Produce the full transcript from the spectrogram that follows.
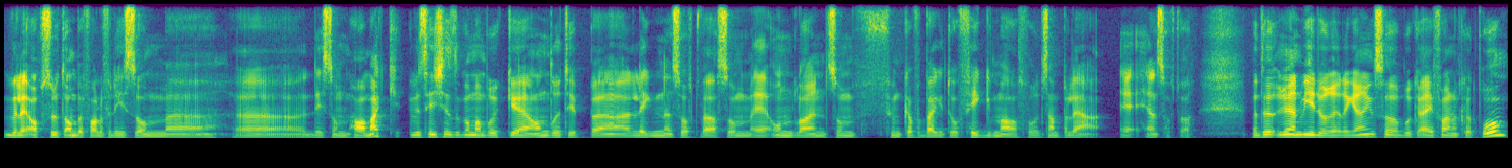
vil jeg absolutt anbefale for de som, eh, eh, de som har Mac. Hvis ikke så kan man bruke andre typer lignende software som er online, som funker for begge to. Figma eksempel er, én software. Men til ren videoredigering så bruker jeg Final Cut Pro.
